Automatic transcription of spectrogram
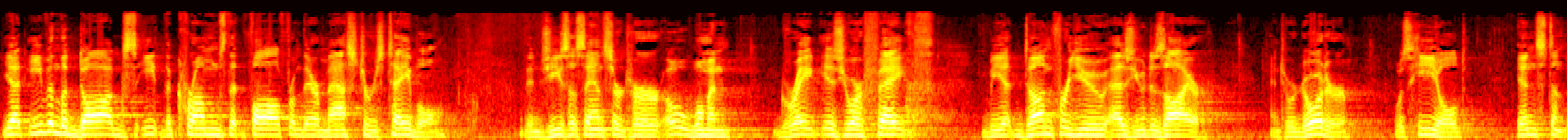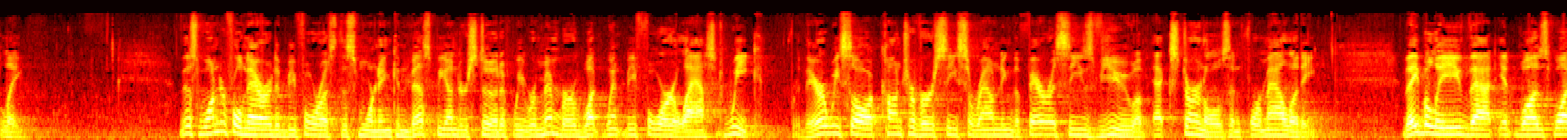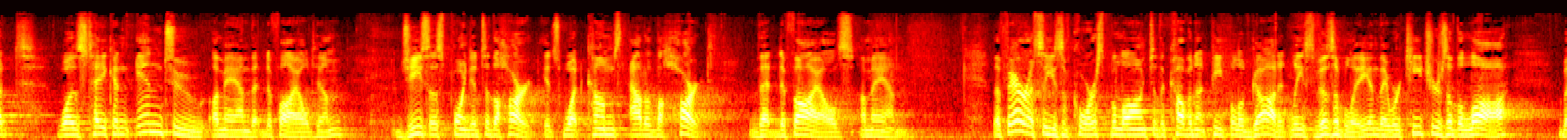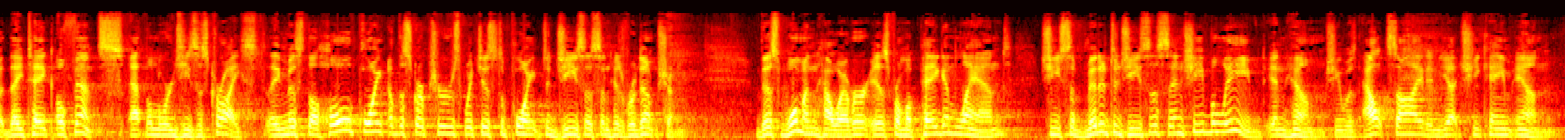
Yet even the dogs eat the crumbs that fall from their master's table. Then Jesus answered her, O woman, great is your faith. Be it done for you as you desire. And her daughter was healed instantly. This wonderful narrative before us this morning can best be understood if we remember what went before last week. For there we saw a controversy surrounding the Pharisees' view of externals and formality. They believed that it was what was taken into a man that defiled him. Jesus pointed to the heart. It's what comes out of the heart that defiles a man. The Pharisees, of course, belonged to the covenant people of God, at least visibly, and they were teachers of the law, but they take offense at the Lord Jesus Christ. They miss the whole point of the scriptures, which is to point to Jesus and his redemption. This woman, however, is from a pagan land. She submitted to Jesus and she believed in him. She was outside and yet she came in.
